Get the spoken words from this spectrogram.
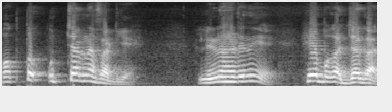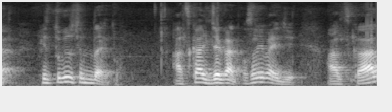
फक्त उच्चारण्यासाठी आहे. लिहिण्यासाठी नाही आहे. हे बघा जगात हे चुकीचा शब्द आहे तो. आजकाल जगात असं नाही पाहिजे. आजकाल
